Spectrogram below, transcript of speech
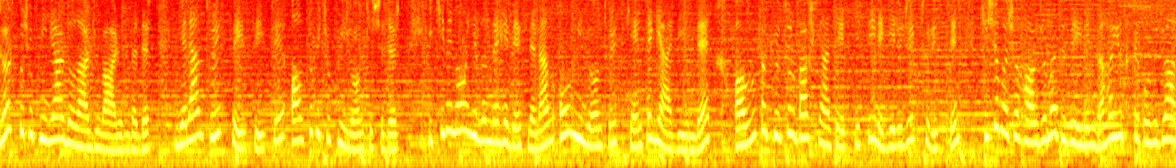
4,5 milyar dolar civarındadır. Gelen turist sayısı ise 6,5 milyon kişidir. 2010 yılında hedeflenen 10 milyon turist kente geldiğinde Avrupa Kültür Başkenti etkisiyle gelecek turistin kişi başı harcama düzeyinin daha yüksek olacağı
